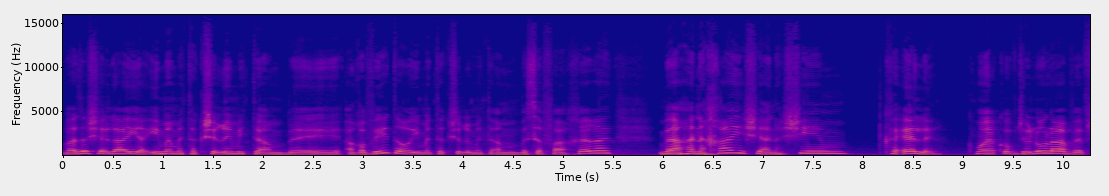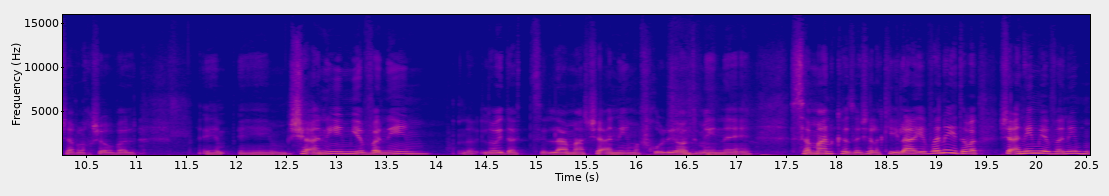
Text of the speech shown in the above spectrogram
ואז השאלה היא האם הם מתקשרים איתם בערבית או אם מתקשרים איתם בשפה אחרת. וההנחה היא שאנשים כאלה, כמו יעקב ג'לולה, ואפשר לחשוב על אה, אה, שענים יוונים, לא יודעת למה שענים הפכו להיות מין אה, סמן כזה של הקהילה היוונית, אבל שענים יוונים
